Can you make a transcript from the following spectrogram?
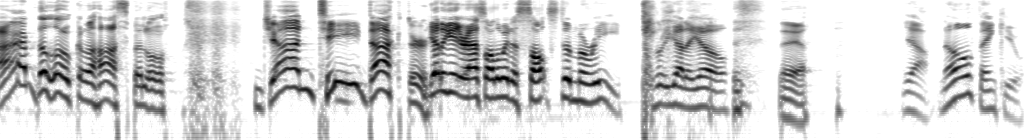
I'm the local hospital. John T. Doctor. You got to get your ass all the way to Sault Ste. Marie. That's where you got to go. Yeah. Yeah. No, thank you.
